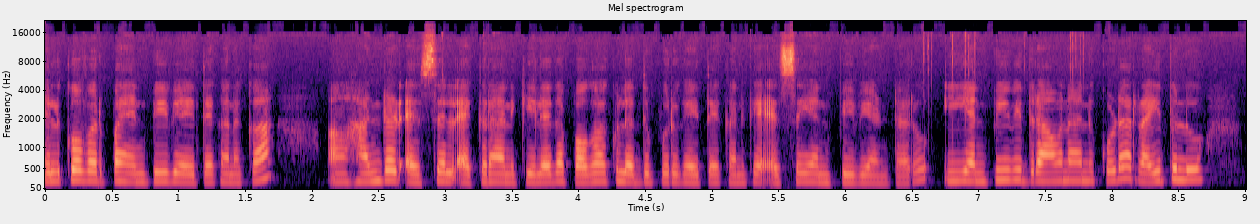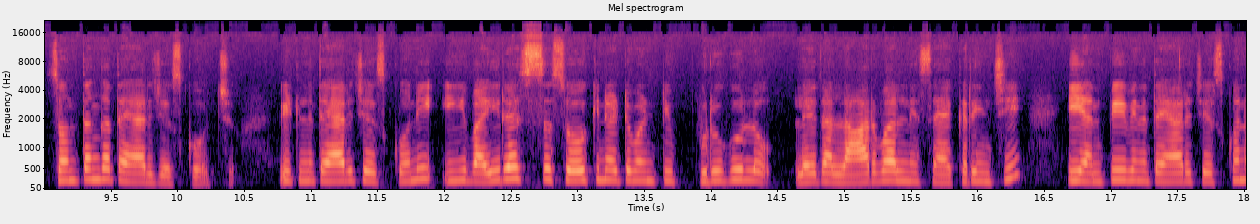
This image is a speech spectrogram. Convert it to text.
Helicoverpa NPV అయితే కనుక హండ్రెడ్ ఎస్ఎల్ ఎకరానికి లేదా పొగాకు లద్దు పురుగు అయితే కనుక ఎస్ఐ ఎన్పివి అంటారు. ఈ ఎన్పివి ద్రావణాన్ని కూడా రైతులు సొంతంగా తయారు చేసుకోవచ్చు. వీటిని తయారు చేసుకొని ఈ వైరస్ సోకినటువంటి పురుగులు లేదా లార్వాల్ని సేకరించి ఈ ఎన్పివిని తయారు చేసుకొని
